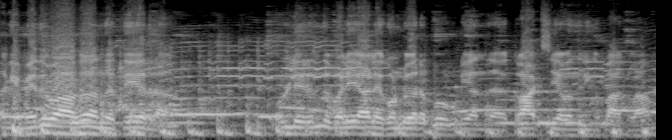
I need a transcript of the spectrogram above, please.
அங்கே மெதுவாக அந்த தேர் உள்ளிருந்து வழியாலே கொண்டு வரப்போகக்கூடிய அந்த காட்சியை வந்து நீங்க பார்க்கலாம்.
